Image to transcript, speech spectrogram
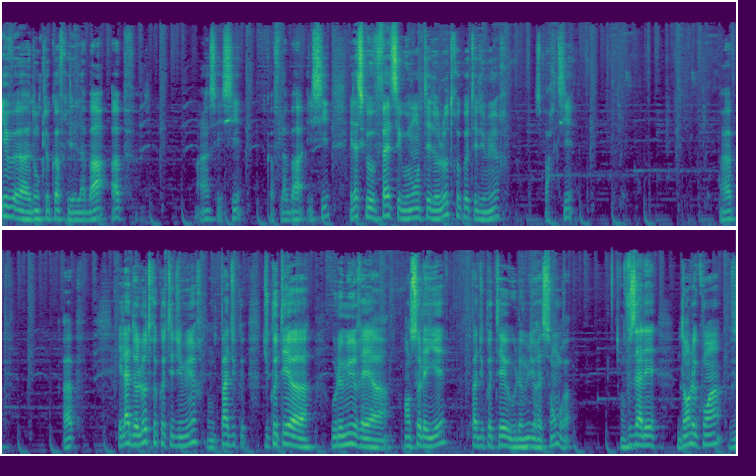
Et donc le coffre, il est là-bas. Hop, voilà, c'est ici coffre là-bas, ici. Et là, ce que vous faites, c'est que vous montez de l'autre côté du mur. C'est parti. Hop, hop. Et là, de l'autre côté du mur, donc pas du, côté euh, où le mur est euh, ensoleillé, pas du côté où le mur est sombre, vous allez dans le coin, vous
